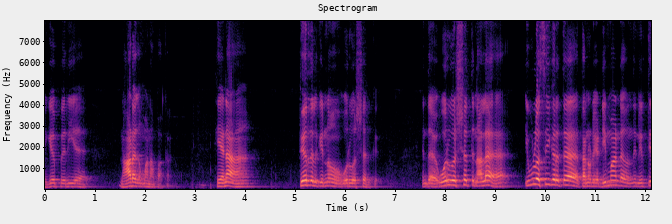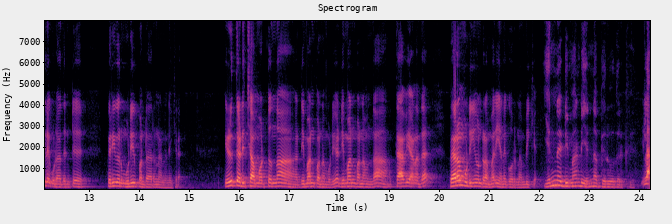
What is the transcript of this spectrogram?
மிகப்பெரிய நாடகமாக நான் பார்க்குறேன். ஏன்னா தேர்தலுக்கு இன்னும் ஒரு வருஷம் இருக்குது இந்த ஒரு வருஷத்தினால இவ்வளோ சீக்கிரத்தை தன்னுடைய டிமாண்டை வந்து நிறுத்திடக்கூடாதுன்ட்டு பெரியவர் முடிவு பண்ணுறாருன்னு நான் நினைக்கிறேன். இழுத்தடிச்சா மட்டும்தான் டிமாண்ட் பண்ண முடியும். டிமாண்ட் தான் தேவையானதை பெற முடியுன்ற மாதிரி எனக்கு ஒரு நம்பிக்கை. என்ன டிமாண்ட் என்ன பெறுவதற்கு? இல்லை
